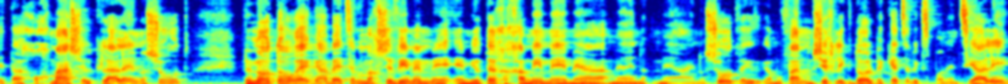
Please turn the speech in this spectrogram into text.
את החוכמה של כלל האנושות, ומאותו רגע בעצם המחשבים הם, הם יותר חכמים מה, מה, מהאנושות, וזה כמובן ממשיך לגדול בקצב אקספוננציאלי.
